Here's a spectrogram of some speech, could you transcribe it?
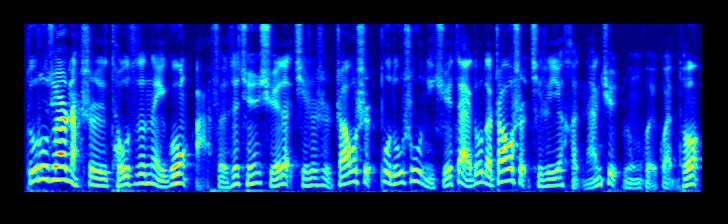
读书圈呢是投。资的内功啊，粉丝群学的其实是招式，不读书你学再多的招式，其实也很难去融会贯通。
